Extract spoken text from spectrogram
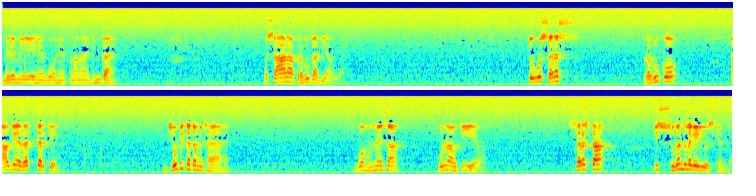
मेरे में ये है, वो है, फलाना है ढिमका है। वो सारा प्रभु का दिया हुआ है। तो वो सरस प्रभु को आगे रख करके जो भी कदम उठाया है, वो हमेशा पूर्णा होती ही है वहाँ। सरसता की सुगंध लगेगी उसके अंदर,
